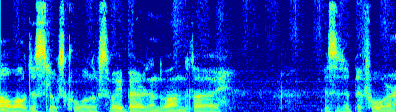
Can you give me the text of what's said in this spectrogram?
Oh wow, this looks cool. Looks way better than the one that I visited before.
